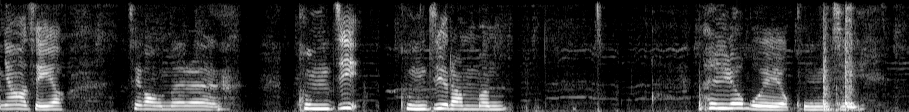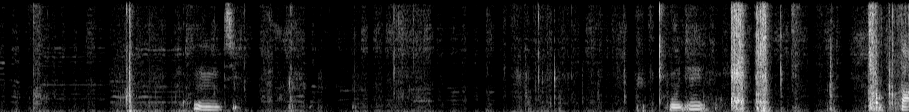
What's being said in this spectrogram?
안녕하세요. 제가 오늘은 공지, 공지를 한번 하려고 해요, 공지. 공지. 뭐냐, 이거. 됐다.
